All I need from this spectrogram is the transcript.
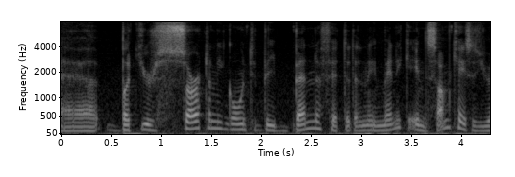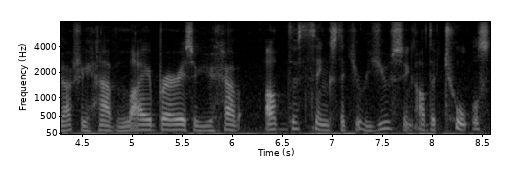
uh, but you're certainly going to be benefited and in many in some cases you actually have libraries or you have other things that you're using other tools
